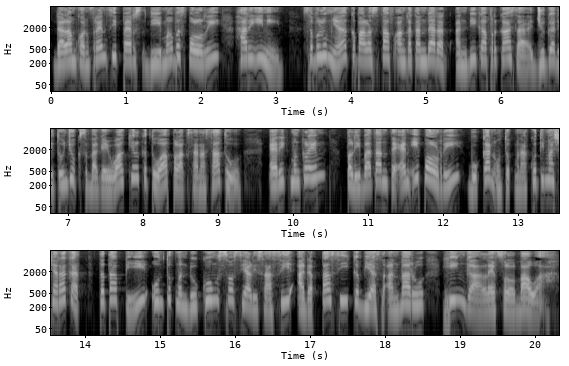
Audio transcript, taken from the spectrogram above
dalam konferensi pers di Mabes Polri hari ini. Sebelumnya, Kepala Staf Angkatan Darat Andika Perkasa juga ditunjuk sebagai Wakil Ketua Pelaksana 1. Erik mengklaim pelibatan TNI Polri bukan untuk menakuti masyarakat, tetapi untuk mendukung sosialisasi adaptasi kebiasaan baru hingga level bawah.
